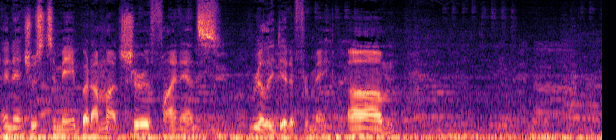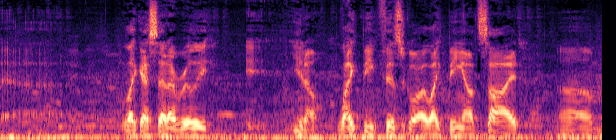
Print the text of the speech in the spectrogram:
an interest to me, but I'm not sure finance really did it for me. Um, like I said, I really, you know, like being physical. I like being outside, um,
